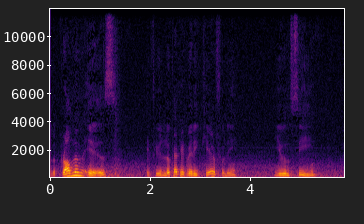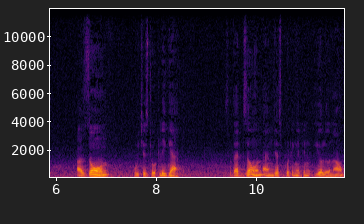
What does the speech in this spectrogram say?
So, the problem is if you look at it very carefully, you will see a zone which is totally gap. So, that zone I am just putting it in yellow now.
